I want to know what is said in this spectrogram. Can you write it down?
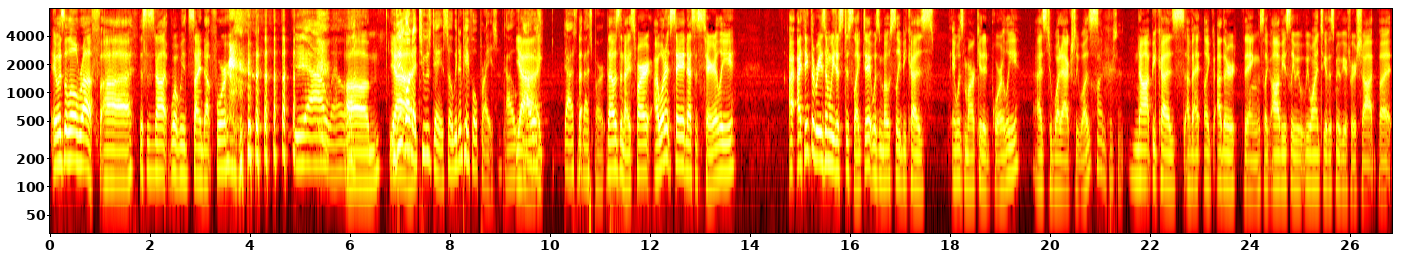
It was a little rough. Uh, this is not what we'd signed up for. yeah, well, um, we did go on a Tuesday, so we didn't pay full price. That, Yeah, that was, I- that's the best part. that was the nice part. I wouldn't say necessarily. I, I think the reason we just disliked it was mostly because it was marketed poorly as to what it actually was, Hundred percent. not because of like other things. Like obviously we, we wanted to give this movie a first shot, but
